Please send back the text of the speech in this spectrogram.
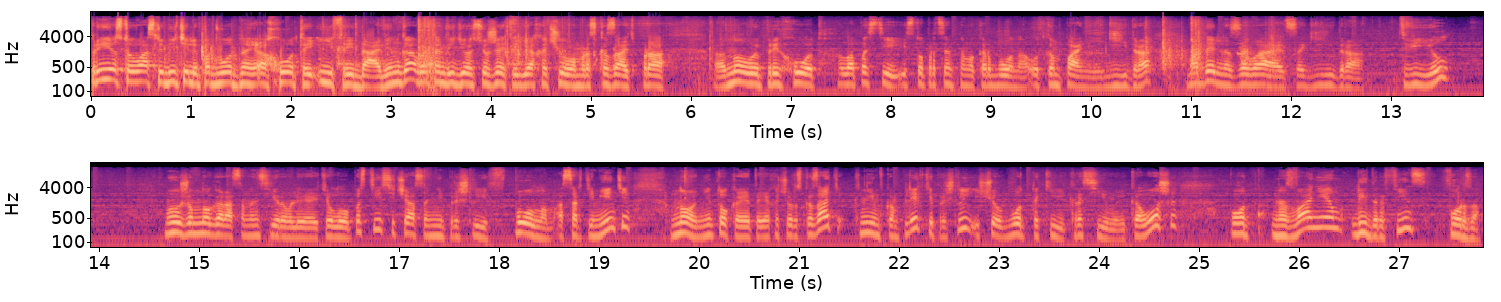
Приветствую вас, любители подводной охоты и фридайвинга. В этом видеосюжете я хочу вам рассказать про э, новый приход лопастей из стопроцентного карбона от компании Гидра. Модель называется Гидра Twill. Мы уже много раз анонсировали эти лопасти, сейчас они пришли в полном ассортименте, но не только это я хочу рассказать, к ним в комплекте пришли еще вот такие красивые калоши под названием Leader Fins Forza.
